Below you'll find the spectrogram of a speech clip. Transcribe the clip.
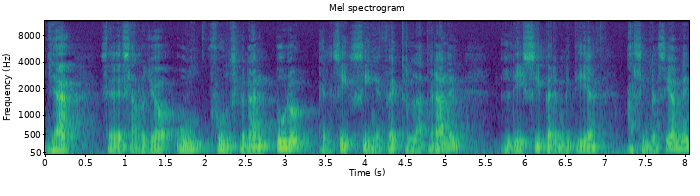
ya se desarrolló un funcional puro, es decir, sin efectos laterales. LISI permitía asignaciones,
